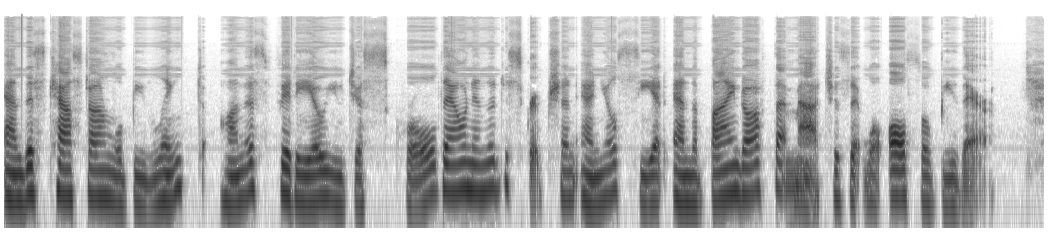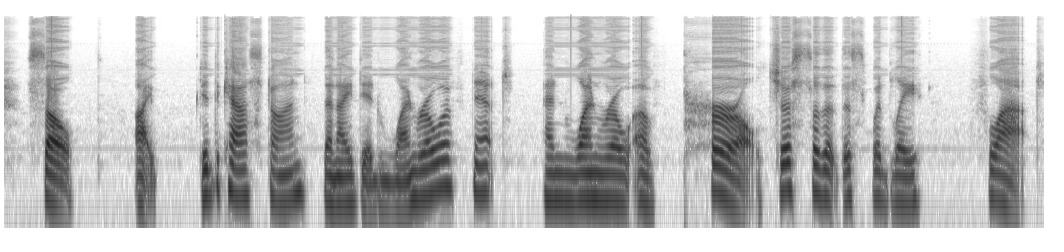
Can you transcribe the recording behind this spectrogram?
and this cast on will be linked on this video. You just scroll down in the description and you'll see it and the bind off that matches it will also be there. So I did the cast on, then I did one row of knit and one row of purl just so that this would lay flat.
